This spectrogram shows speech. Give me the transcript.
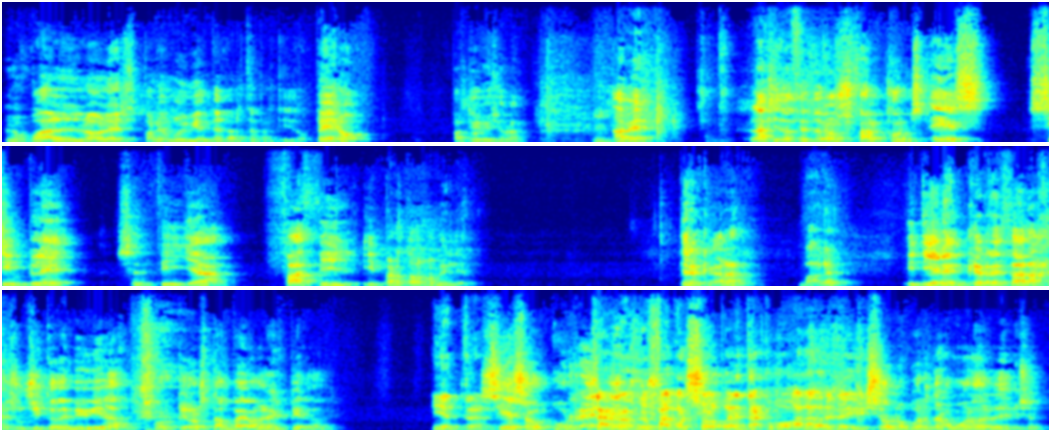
Lo cual no les pone muy bien de este partido. Pero, partido divisional. A ver, la situación de los Falcons es simple, sencilla, fácil y para toda la familia. Tienen que ganar. ¿Vale? Y tienen que rezar a Jesucito de mi vida porque los Tampa Bay Buccaneers pierdan. Y entran. Si eso ocurre, Claro, los, los Falcons solo pueden entrar como ganadores de división. solo pueden entrar como ganadores de división.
